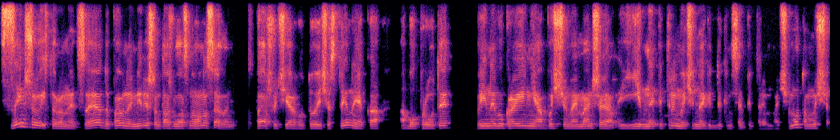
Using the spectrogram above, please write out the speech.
З іншої сторони, це до певної міри шантаж власного населення в першу чергу тої частини, яка або проти війни в Україні, або щонайменше її не підтримує чи не до кінця підтримує. Чому тому, що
